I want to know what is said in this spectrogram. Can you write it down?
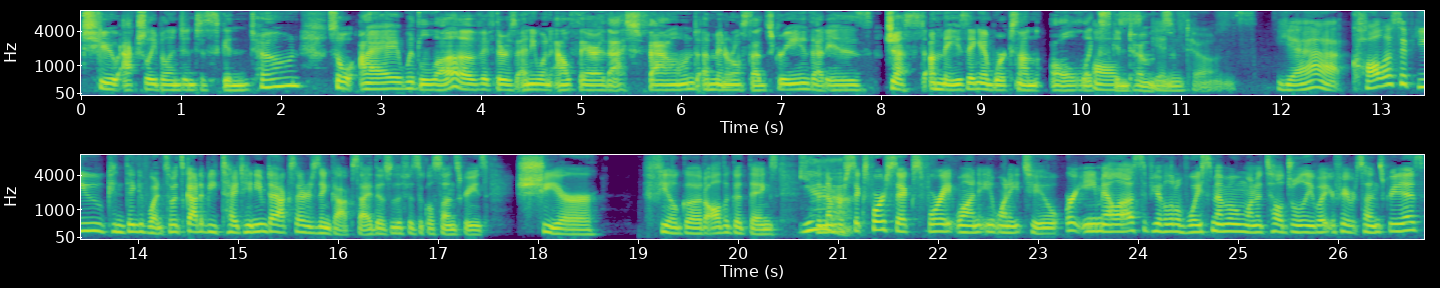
to actually blend into skin tone. So I would love if there's anyone out there that's found a mineral sunscreen that is just amazing and works on all like all skin tones. Skin tones. Yeah. Call us if you can think of one. So it's got to be titanium dioxide or zinc oxide. Those are the physical sunscreens. Sheer, feel good, all the good things. Yeah. The number 646 481 8182. Or email us if you have a little voice memo and want to tell Julee what your favorite sunscreen is.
